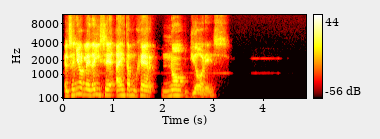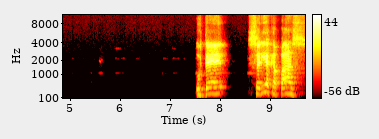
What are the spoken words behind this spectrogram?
El Señor le dice a esta mujer, no llores. Usted sería capaz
